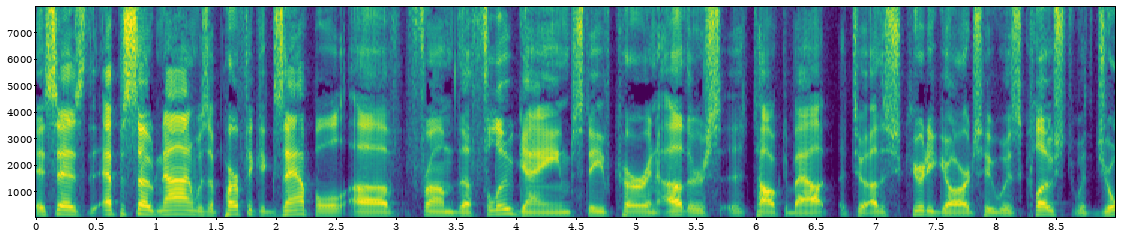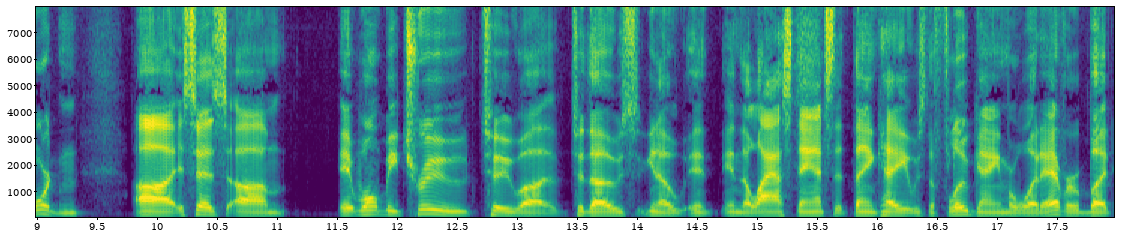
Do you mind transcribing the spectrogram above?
it says episode nine was a perfect example of from the flu game. Steve Kerr and others uh, talked about to other security guards who was close with Jordan. Uh, it says um, it won't be true to uh, to those you know in, in the last dance that think hey it was the flu game or whatever. But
